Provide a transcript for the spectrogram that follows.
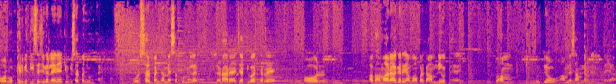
और वो फिर भी तीसरी जगह ले रहे हैं क्योंकि सरपंच उनका है। और सरपंच हमें सबको मिला, लड़ा रहा है, जातिवाद कर रहा है और अब हमारा अगर वहाँ पर काम नहीं होता है तो हम उनके आमने सामने होने के लिए तैयार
